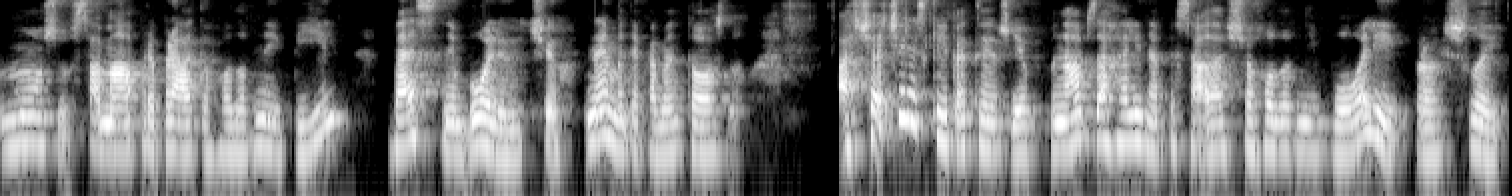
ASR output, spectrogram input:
можу сама прибрати головний біль без знеболюючих, не медикаментозно. А ще через кілька тижнів вона взагалі написала, що головні болі пройшли,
